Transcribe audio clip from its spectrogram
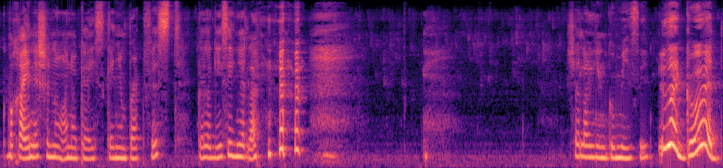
Kumakain na siya ng ano, guys, kanyang breakfast. Kagagising niya lang. siya lang yung gumising. Is that good?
